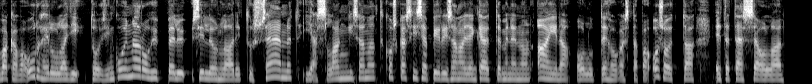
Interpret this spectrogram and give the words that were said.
vakava urheilulaji, toisin kuin naruhyppely, sille on laadittu säännöt ja slangisanat, koska sisäpiirisanojen käyttäminen on aina ollut tehokas tapa osoittaa, että tässä ollaan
